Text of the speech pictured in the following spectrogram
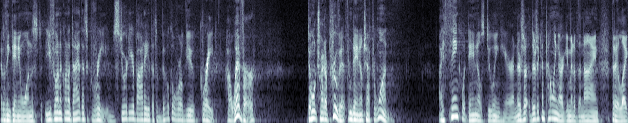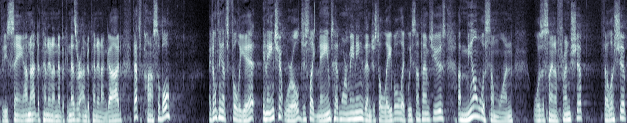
I don't think Daniel wants, if you want to go on a diet, that's great. Steward your body, that's a biblical worldview, great. However, don't try to prove it from Daniel chapter 1. I think what Daniel's doing here, and there's a, there's a compelling argument of the nine that I like, that he's saying, I'm not dependent on Nebuchadnezzar, I'm dependent on God. That's possible. I don't think that's fully it. In ancient world, just like names had more meaning than just a label like we sometimes use, a meal with someone was a sign of friendship, fellowship,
